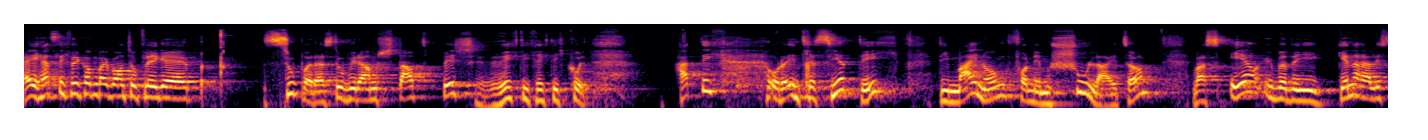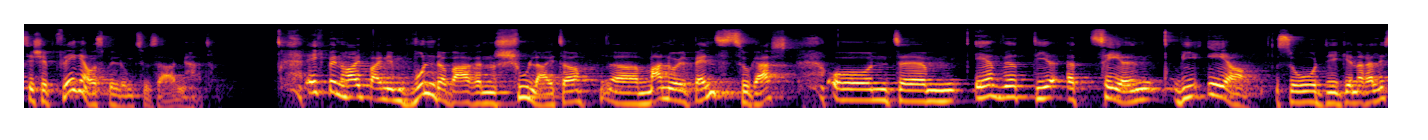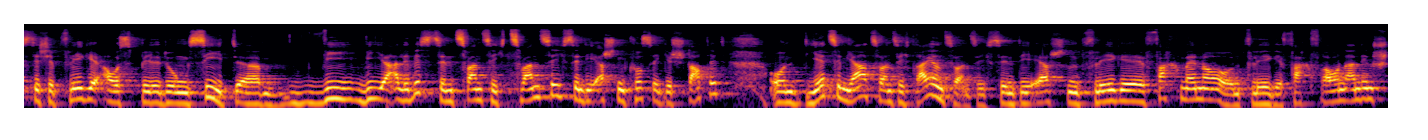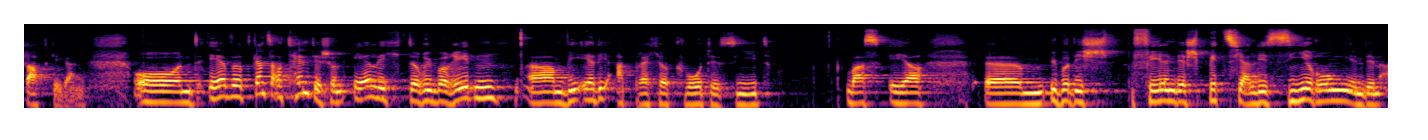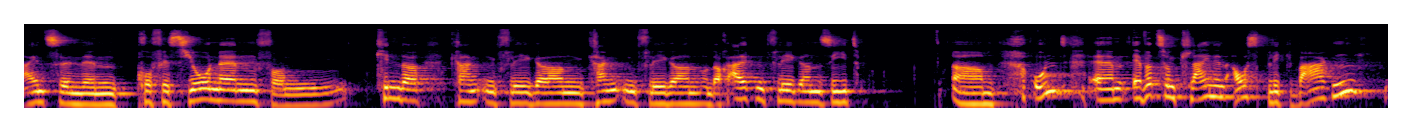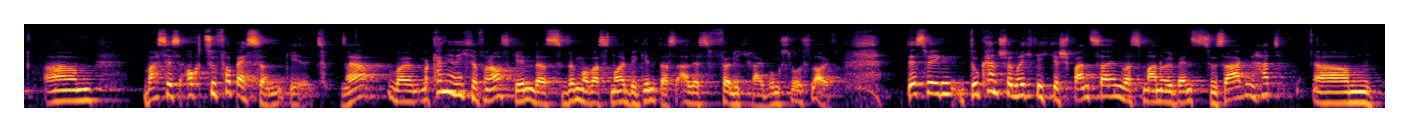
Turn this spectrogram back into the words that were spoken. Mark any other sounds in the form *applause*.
Hey, herzlich willkommen bei Born to Pflege. Super, dass du wieder am Start bist. Richtig, richtig cool. Hat dich oder interessiert dich die Meinung von dem Schulleiter, was er über die generalistische Pflegeausbildung zu sagen hat? Ich bin heute bei einem wunderbaren Schulleiter, äh, Manuel Benz, zu Gast und ähm, er wird dir erzählen, wie er so die generalistische Pflegeausbildung sieht. Ähm, wie, wie ihr alle wisst, sind 2020 sind die ersten Kurse gestartet und jetzt im Jahr 2023 sind die ersten Pflegefachmänner und Pflegefachfrauen an den Start gegangen. Und er wird ganz authentisch und ehrlich darüber reden, ähm, wie er die Abbrecherquote sieht, was er über die fehlende Spezialisierung in den einzelnen Professionen von Kinderkrankenpflegern, Krankenpflegern und auch Altenpflegern sieht. Ähm, und ähm, er wird so einen kleinen Ausblick wagen, ähm, was es auch zu verbessern gilt. Ja, weil man kann ja nicht davon ausgehen, dass wenn man was neu beginnt, dass alles völlig reibungslos läuft. Deswegen, du kannst schon richtig gespannt sein, was Manuel Benz zu sagen hat. Ähm,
